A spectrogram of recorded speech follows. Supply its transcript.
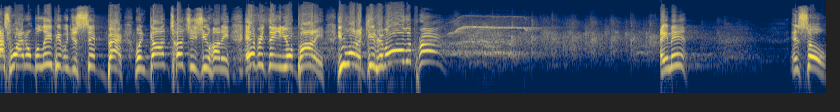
That's why I don't believe people just sit back. When God touches you, honey, everything in your body, you want to give Him all the praise. Amen. And so,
